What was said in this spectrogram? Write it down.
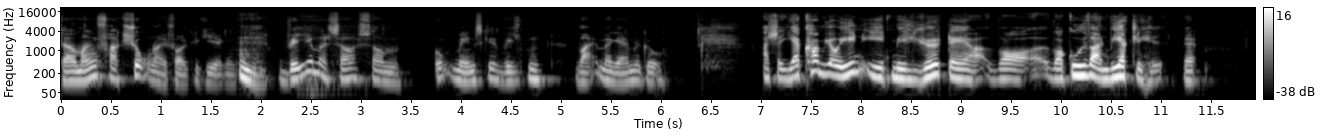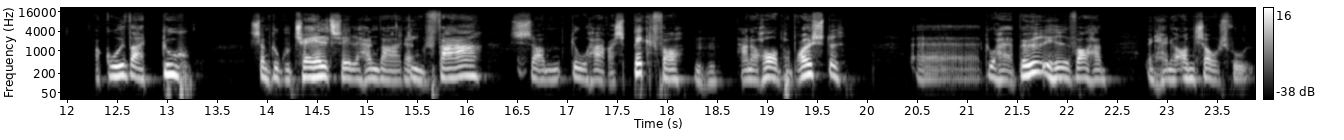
der er jo mange fraktioner i folkekirken, mm. vælger man så som ung menneske, hvilken vej man gerne vil gå? Altså, jeg kom jo ind i et miljø der, hvor, hvor Gud var en virkelighed. Ja. Og Gud var du, som du kunne tale til. Han var ja. din far, som du har respekt for. Mm-hmm. Han er hård på brystet. Uh, du har bødighed for ham, men han er omsorgsfuld.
